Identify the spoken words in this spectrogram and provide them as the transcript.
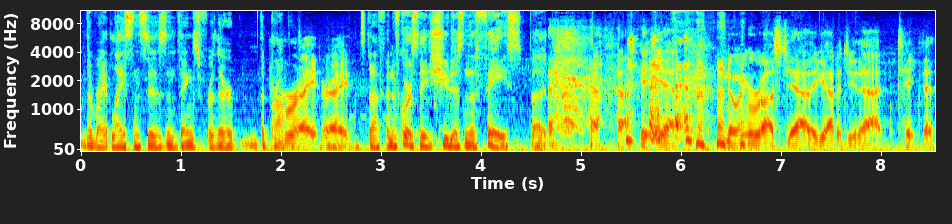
the right licenses and things for their the proper Right, right. stuff, and of course they'd shoot us in the face, but yeah, knowing Rust, yeah, you got to do that. Take that.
